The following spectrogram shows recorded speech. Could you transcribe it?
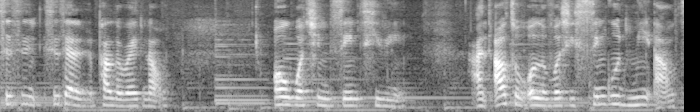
sitting sitting at the parlor right now, all watching the same TV. And out of all of us, he singled me out.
